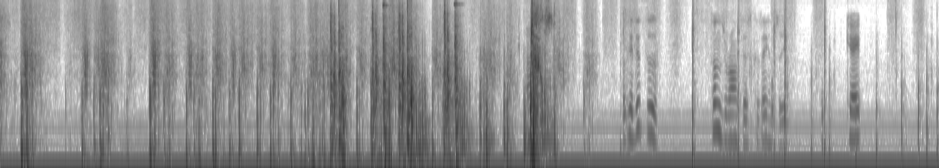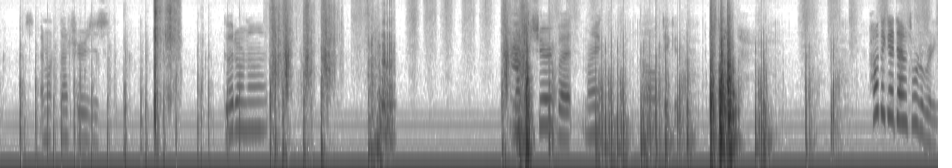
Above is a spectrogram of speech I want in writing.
Um, okay, this is something's wrong with this because I can see. Okay. I'm not, not sure is this good or not. Not too sure, I, I'll take it. How'd they get a diamond sword already?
